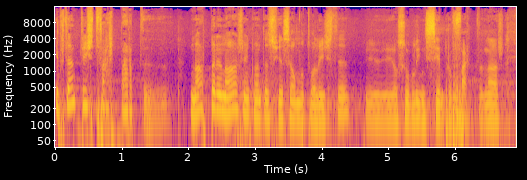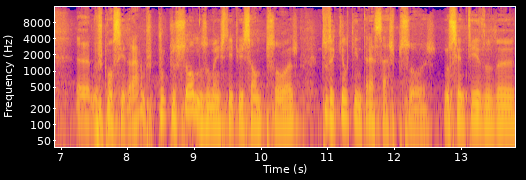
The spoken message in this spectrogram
E, portanto, isto faz parte Nós, para nós, enquanto associação mutualista, eu sublinho sempre o facto de nós eh, nos considerarmos, porque somos uma instituição de pessoas, tudo aquilo que interessa às pessoas, no sentido de,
